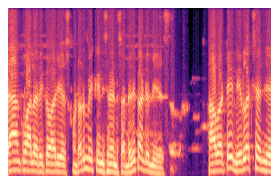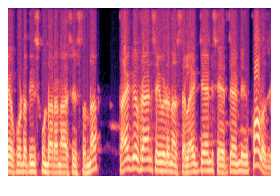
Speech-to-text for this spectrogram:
బ్యాంక్ వాళ్ళు రికవరీ చేసుకుంటారు మీకు ఇన్సూరెన్స్ అనేది కంటిన్యూ చేస్తారు. కాబట్టి నిర్లక్ష్యం చేయకుండా తీసుకుంటారని ఆశిస్తున్నా. థ్యాంక్ యూ ఫ్రెండ్స్ ఈ వీడియో నచ్చితే లైక్ చేయండి షేర్ చేయండి ఫాలో చేయండి.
